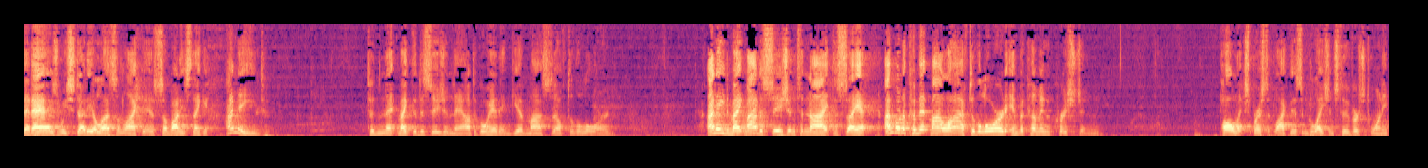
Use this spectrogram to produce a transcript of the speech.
that as we study a lesson like this, somebody's thinking, I need to make the decision now to go ahead and give myself to the Lord. I need to make my decision tonight to say, I'm going to commit my life to the Lord in becoming a Christian. Paul expressed it like this in Galatians 2, verse 20.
